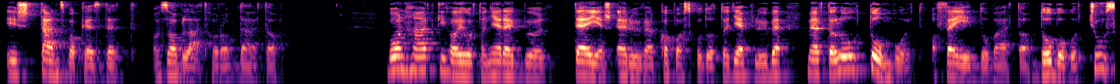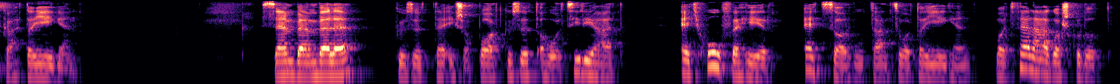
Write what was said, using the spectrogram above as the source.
és táncba kezdett, a zablát harabdálta. Bonhárt kihajolt a nyerekből, teljes erővel kapaszkodott a gyeplőbe, mert a ló tombolt, a fejét dobálta, dobogott, csúszkált a jégen. Szemben vele közötte és a part között, ahol Ciri állt, egy hófehér, egyszarvú táncolt a jégen, majd felágaskodott,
